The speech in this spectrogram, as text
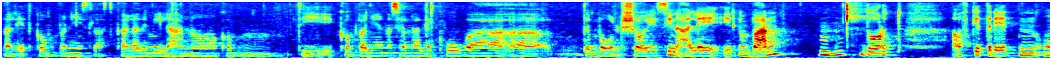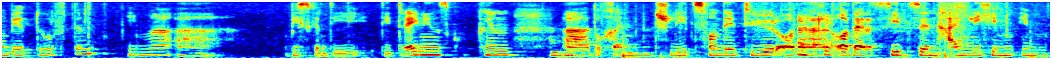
Ballettcompanies, La Scala de Milano, die Compagnia Nacional de Cuba, äh, den Bolshoi, sind alle irgendwann mhm. dort aufgetreten und wir durften immer äh, bisschen die, die Trainings gucken, mhm. äh, durch einen Schlitz von der Tür oder, okay. oder sitzen heimlich im, im,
